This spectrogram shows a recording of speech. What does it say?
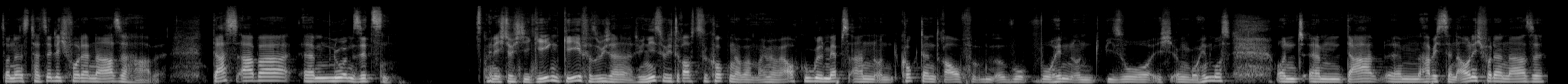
sondern es tatsächlich vor der Nase habe. Das aber ähm, nur im Sitzen wenn ich durch die Gegend gehe, versuche ich da natürlich nicht so viel drauf zu gucken, aber manchmal auch Google Maps an und gucke dann drauf, wo, wohin und wieso ich irgendwo hin muss. Und ähm, da ähm, habe ich es dann auch nicht vor der Nase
